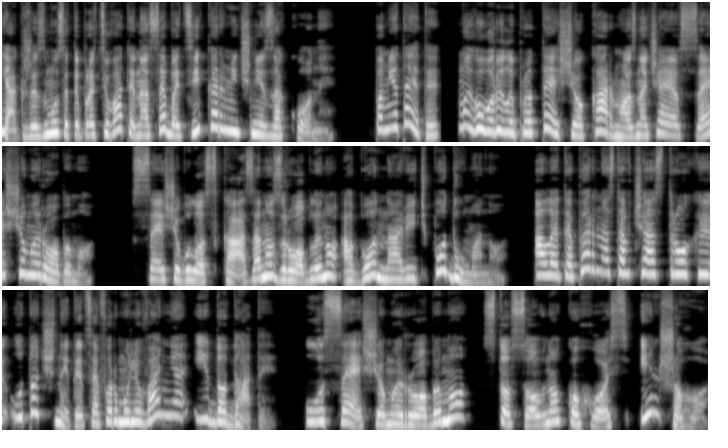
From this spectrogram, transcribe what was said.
Як же змусити працювати на себе ці кармічні закони? Пам'ятаєте, ми говорили про те, що карма означає все, що ми робимо, все, що було сказано, зроблено або навіть подумано. Але тепер настав час трохи уточнити це формулювання і додати усе, що ми робимо стосовно когось іншого.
